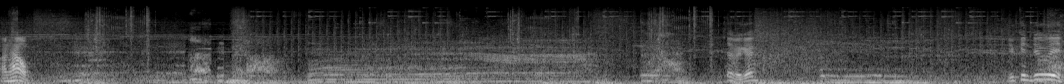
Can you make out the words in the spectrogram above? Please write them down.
And help. There we go. You can do it.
